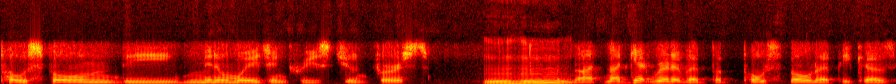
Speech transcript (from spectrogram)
postpone the minimum wage increase June 1st. Mm-hmm. Not not get rid of it, but postpone it because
